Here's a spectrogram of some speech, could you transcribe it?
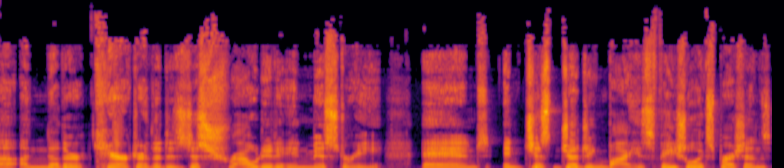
uh, another character that is just shrouded in mystery, and and just judging by his facial expressions,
